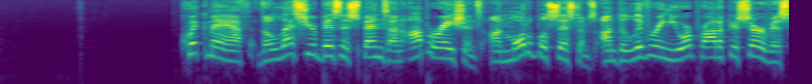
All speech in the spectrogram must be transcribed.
Quick math, the less your business spends on operations, on multiple systems, on delivering your product or service,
